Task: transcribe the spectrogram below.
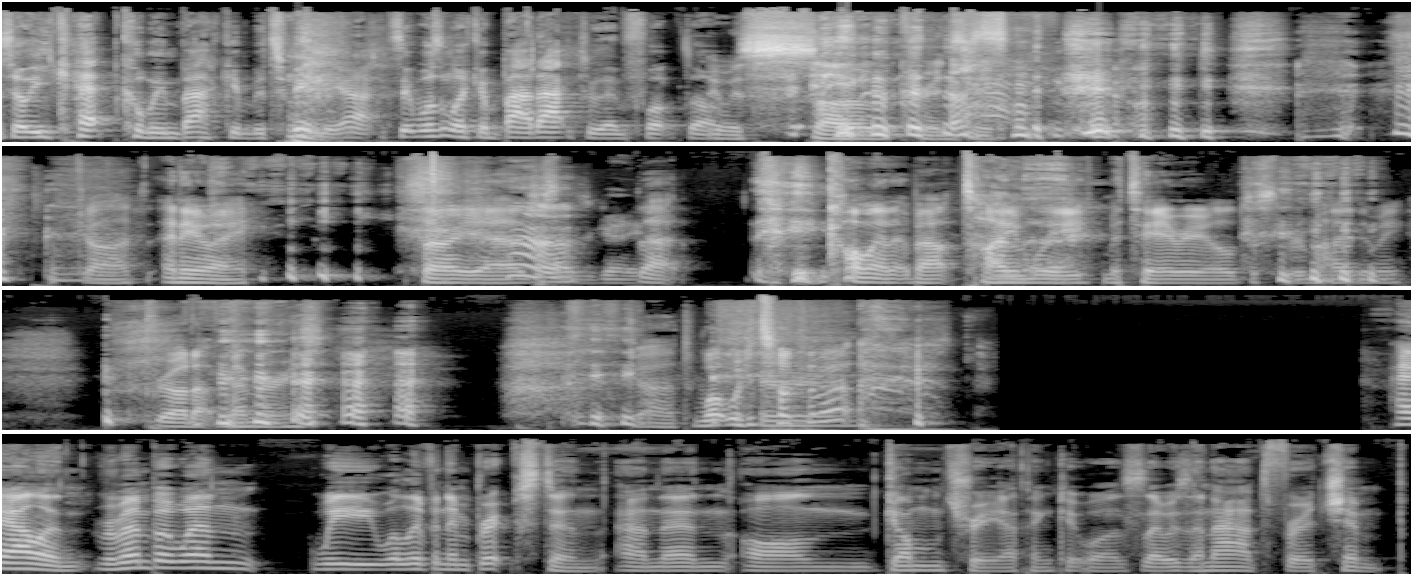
so he kept coming back in between the acts. It wasn't like a bad act who then fucked up. it was so cringy. God. Anyway, sorry. Yeah, just was great. that comment about timely material just reminded me. Brought up memories. God, what were we talking about? hey, Alan, remember when we were living in Brixton and then on Gumtree, I think it was, there was an ad for a chimp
